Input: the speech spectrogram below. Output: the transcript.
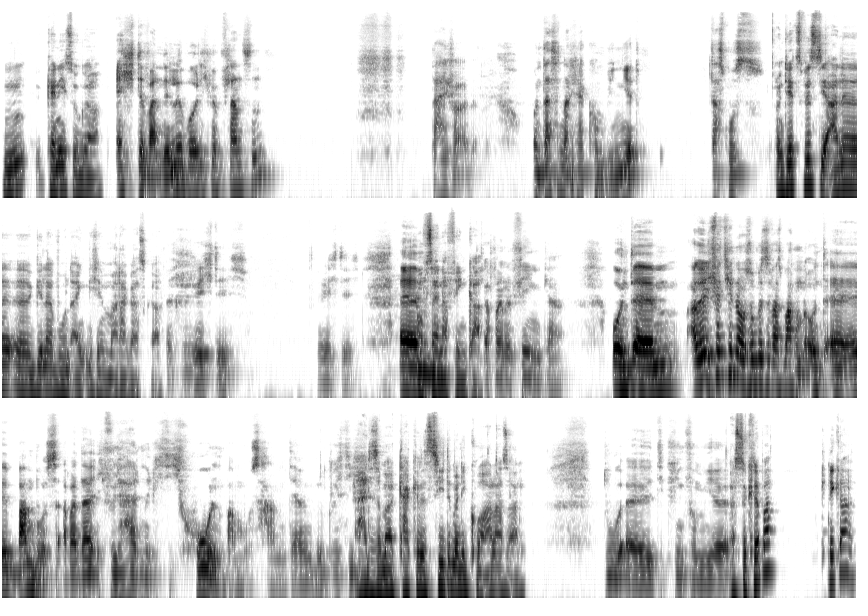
Hm, Kenne ich sogar. Echte Vanille wollte ich mir pflanzen. Da hab ich, und das nachher kombiniert. Das muss Und jetzt wisst ihr alle, äh, Giller wohnt eigentlich in Madagaskar. Richtig. Richtig. Ähm, auf seiner Finca. Auf meiner Finca. Und ähm, also ich werde hier noch so ein bisschen was machen. Und äh, Bambus, aber da, ich will halt einen richtig hohen Bambus haben. Der richtig. Ja, das ist immer kacke, das zieht immer die Koalas an. Du, äh, die kriegen von mir Hast du Clipper? Knicker?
